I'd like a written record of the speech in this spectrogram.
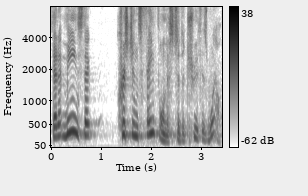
that it means that Christians' faithfulness to the truth as well.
